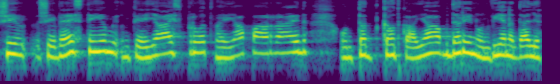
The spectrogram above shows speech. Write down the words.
šie, šie vēstījumi un tie jāizprot vai jāpārraida, un tad kaut kā jāapdarina, un viena daļa,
